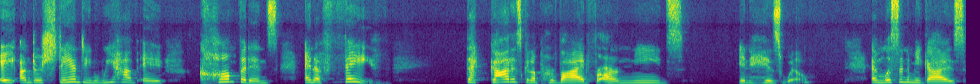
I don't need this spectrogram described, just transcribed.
a understanding, we have a confidence and a faith that God is going to provide for our needs in His will. And listen to me, guys.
